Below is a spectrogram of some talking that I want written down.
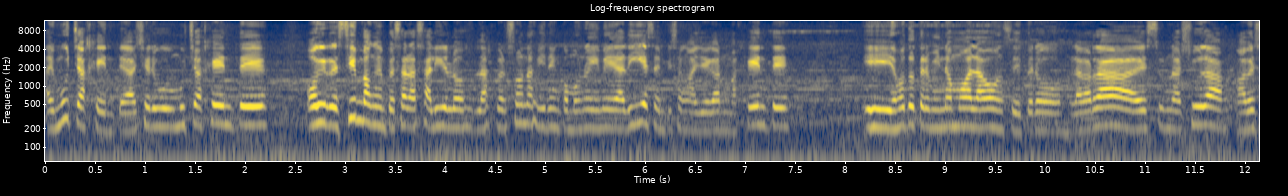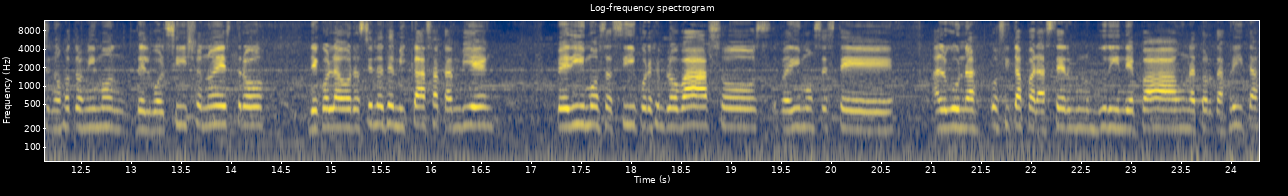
Hay mucha gente, ayer hubo mucha gente, hoy recién van a empezar a salir las personas, vienen como 9 y media, 10, empiezan a llegar más gente y nosotros terminamos a las 11, pero la verdad es una ayuda, a veces nosotros mismos del bolsillo nuestro, de colaboraciones de mi casa también, pedimos así, por ejemplo, vasos, pedimos este, algunas cositas para hacer un budín de pan, una torta frita,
